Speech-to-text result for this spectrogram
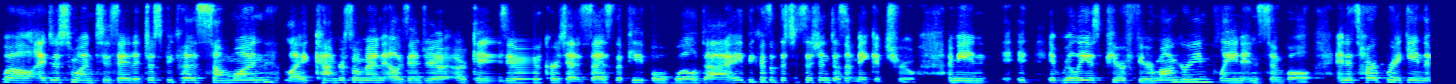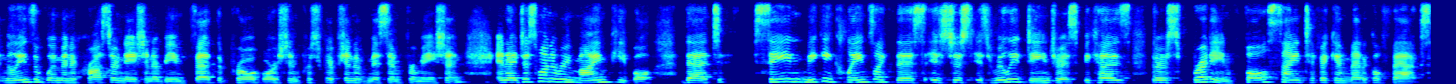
Well, I just want to say that just because someone like Congresswoman Alexandria Ocasio Cortez says that people will die because of this decision doesn't make it true. I mean, it, it really is pure fear mongering, plain and simple. And it's heartbreaking that millions of women across our nation are being fed the pro abortion prescription of misinformation. And I just want to remind people that saying making claims like this is just is really dangerous because they're spreading false scientific and medical facts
